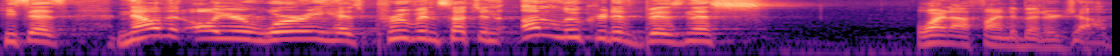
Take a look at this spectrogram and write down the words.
He says, Now that all your worry has proven such an unlucrative business, why not find a better job?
